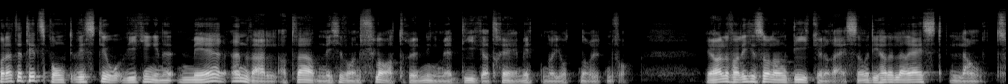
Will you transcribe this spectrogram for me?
På dette tidspunkt visste jo vikingene mer enn vel at verden ikke var en flat runding med et digert tre i midten og jotner utenfor. I alle fall ikke så langt de kunne reise, og de hadde reist langt.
